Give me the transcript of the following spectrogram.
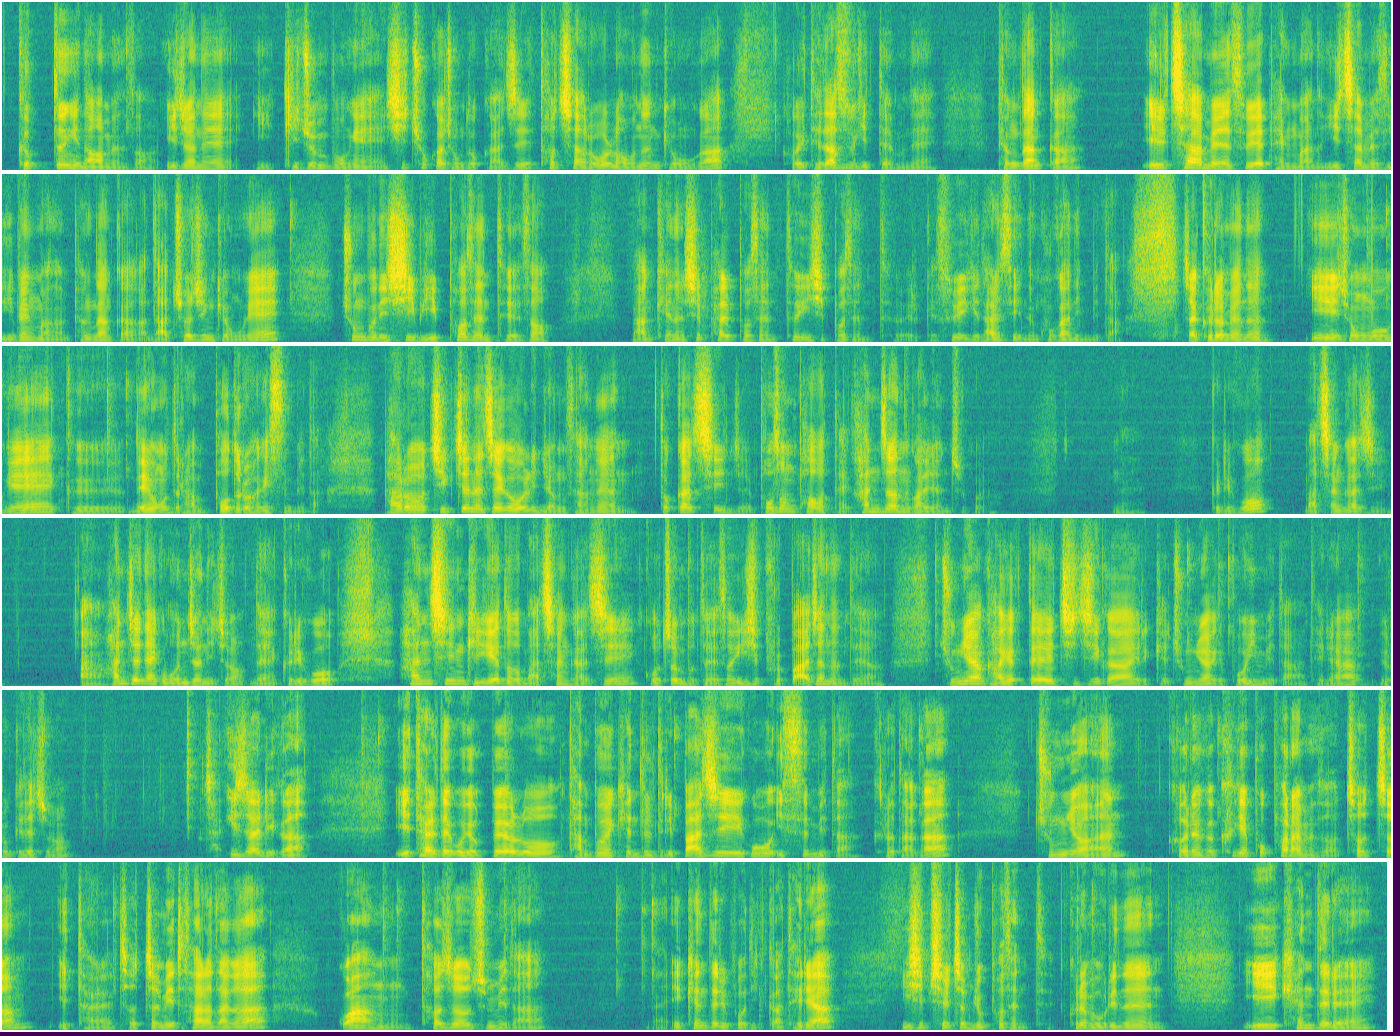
급등이 나오면서 이전에 이 기준봉의 시초가 정도까지 터치하러 올라오는 경우가 거의 대다수이기 때문에 평단가 1차 매수에 100만 원, 2차 매수 200만 원 평단가가 낮춰진 경우에 충분히 12%에서 많게는 18%, 20% 이렇게 수익이 날 수 있는 구간입니다. 자, 그러면은 이 종목의 그 내용들을 한번 보도록 하겠습니다. 바로 직전에 제가 올린 영상은 똑같이 이제 보성 파워텍 한전 관련주고요. 네. 그리고 마찬가지 아, 한전이 아니고 원전이죠. 네. 그리고 한신 기계도 마찬가지 고점부터 해서 20% 빠졌는데요. 중요한 가격대 지지가 이렇게 중요하게 보입니다. 대략 이렇게 되죠. 자, 이 자리가 이탈되고 역배열로 담보의 캔들들이 빠지고 있습니다. 그러다가 중요한 거래가 크게 폭발하면서 저점 이탈, 저점 이탈하다가 꽝 터져 줍니다. 네, 이 캔들이 보니까 대략 27.6%. 그러면 우리는 이 캔들의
